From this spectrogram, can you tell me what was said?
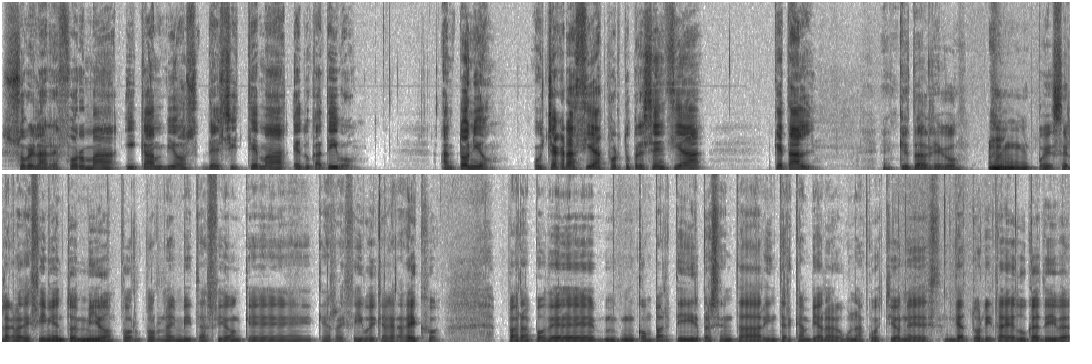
sobre la reforma y cambios del sistema educativo. Antonio, muchas gracias por tu presencia. ¿Qué tal? ¿Qué tal, Diego? Pues el agradecimiento es mío por, por la invitación que, que recibo y que agradezco para poder eh, mm, compartir, presentar, intercambiar algunas cuestiones de actualidad educativa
